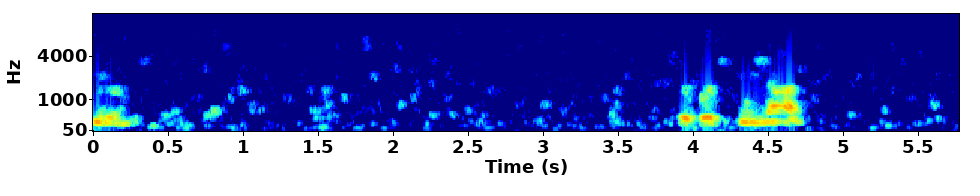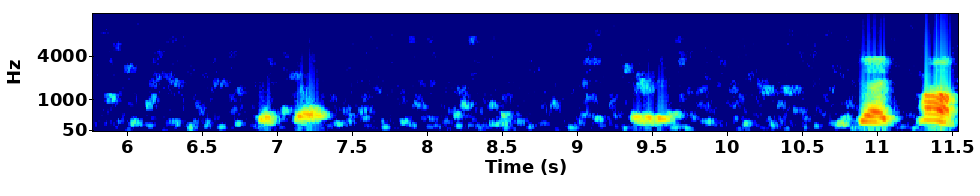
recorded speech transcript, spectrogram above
You understand that. So verse 29. He said, Come.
